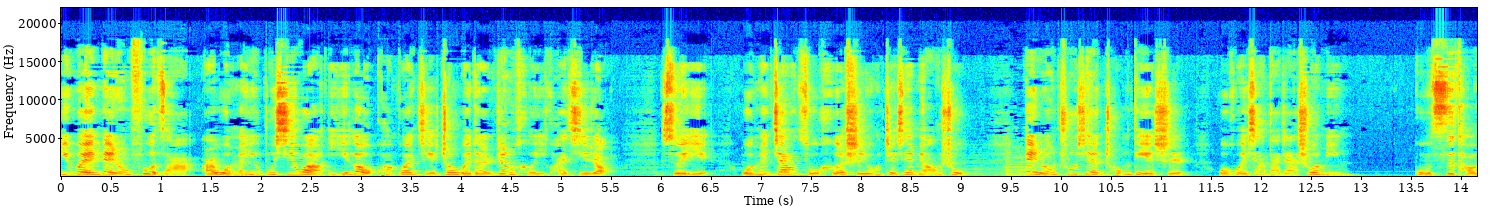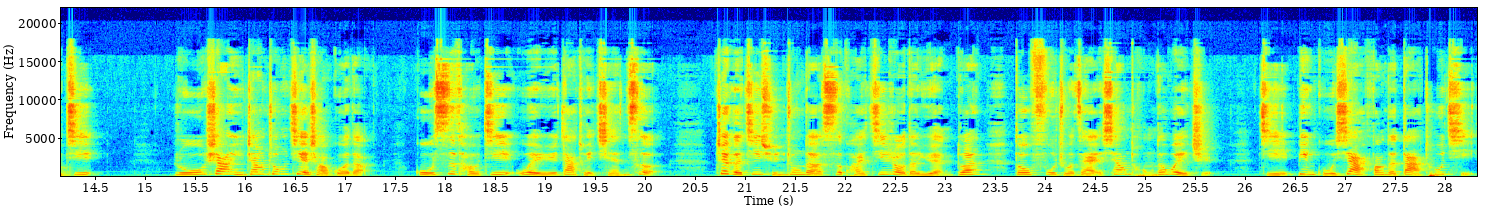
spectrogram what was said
因为内容复杂，而我们又不希望遗漏髋关节周围的任何一块肌肉，所以我们将组合使用这些描述。内容出现重叠时，我会向大家说明。股四头肌，如上一章中介绍过的，股四头肌位于大腿前侧。这个肌群中的四块肌肉的远端都附着在相同的位置，即髌骨下方的大凸起、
